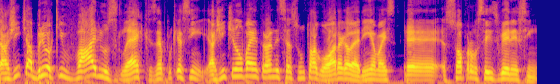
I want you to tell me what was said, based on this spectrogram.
a gente abriu aqui vários leques, né? Porque assim, a gente não vai entrar nesse assunto agora, galerinha, mas é só para vocês verem assim.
